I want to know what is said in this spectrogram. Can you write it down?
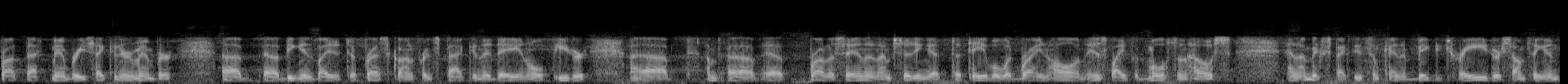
brought back memories. I can remember uh, uh, being invited to a press conference back in the day, and old Peter uh, um, uh, uh, brought us in, and I'm sitting at the table with Brian Hall and his wife at Molson House, and I'm expecting some kind of big trade or something, and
